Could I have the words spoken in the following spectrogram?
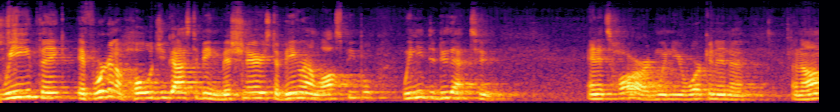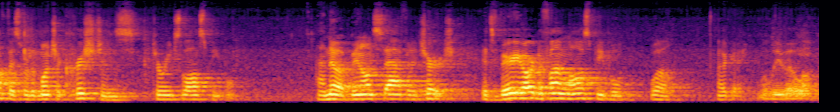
we think if we're going to hold you guys to being missionaries, to being around lost people, we need to do that too. And it's hard when you're working in a, an office with a bunch of Christians to reach lost people. I know, I've been on staff at a church. It's very hard to find lost people. Well, okay, we'll leave it alone.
